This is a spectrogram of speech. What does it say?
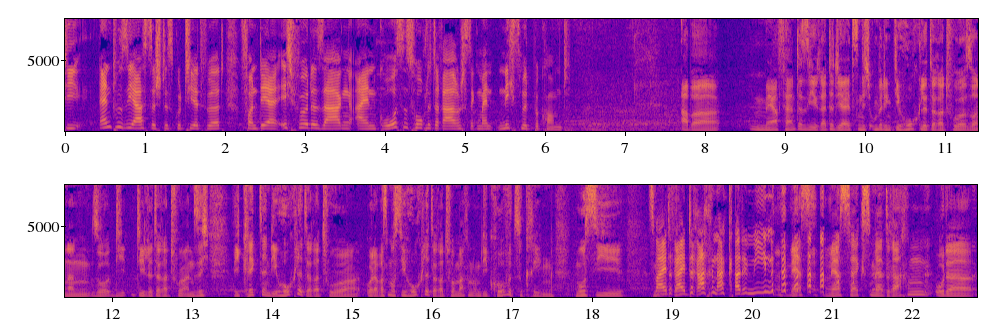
die enthusiastisch diskutiert wird, von der ich würde sagen, ein großes hochliterarisches Segment nichts mitbekommt. Aber mehr Fantasy rettet ja jetzt nicht unbedingt die Hochliteratur, sondern so die, die Literatur an sich. Wie kriegt denn die Hochliteratur oder was muss die Hochliteratur machen, um die Kurve zu kriegen? Muss sie Zwei, drei Drachenakademien. mehr, mehr Sex, mehr Drachen oder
